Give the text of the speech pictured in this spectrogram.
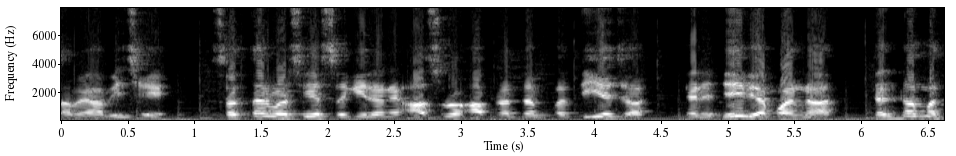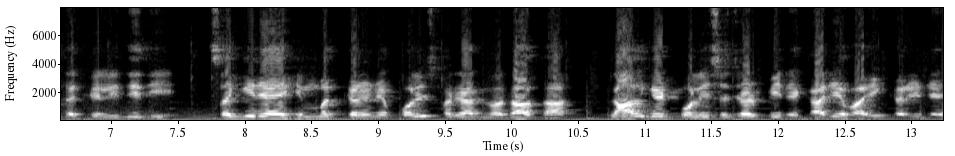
સામે આવી છે. સત્તર વર્ષીય સગીરાને આશરો આપનાર દંપતીએ જ તેને દેહ વ્યાપારના ધંધામાં ધકેલી દીધી. સગીરાએ હિંમત કરીને પોલીસ ફરિયાદ નોંધાવતા લાલગેટ પોલીસે ઝડપીને કાર્યવાહી કરીને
